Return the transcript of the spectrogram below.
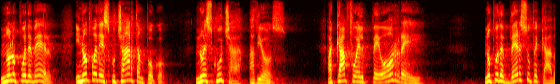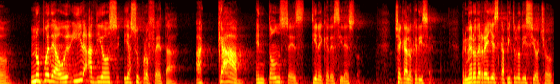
No lo puede ver y no puede escuchar tampoco. No escucha a Dios. Acá fue el peor rey. No puede ver su pecado, no puede oír a Dios y a su profeta. Acá entonces tiene que decir esto. Checa lo que dice. Primero de Reyes capítulo 18,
